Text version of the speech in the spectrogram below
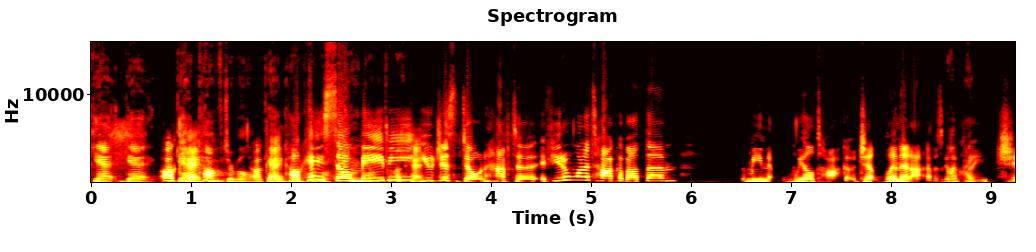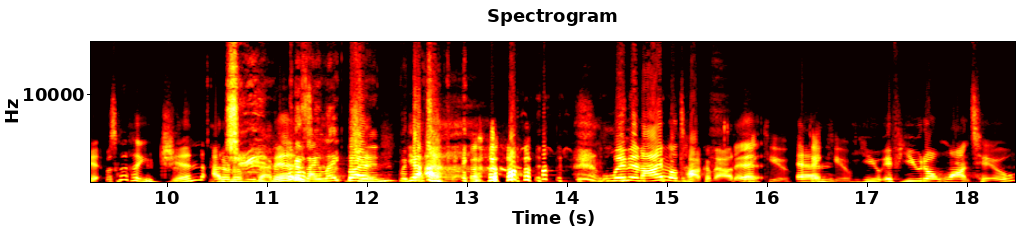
Get get okay. Get comfortable. Okay. Get comfortable. Okay. So maybe okay. you just don't have to. If you don't want to talk about them, I mean, we'll talk. J- Lynn and I, I was going to call you Jin. I was going to call you Jin. I don't know who that is because I like but, Jin. But yeah, okay. Lynn and I will talk about it. Thank you. And Thank you. You, if you don't want to,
